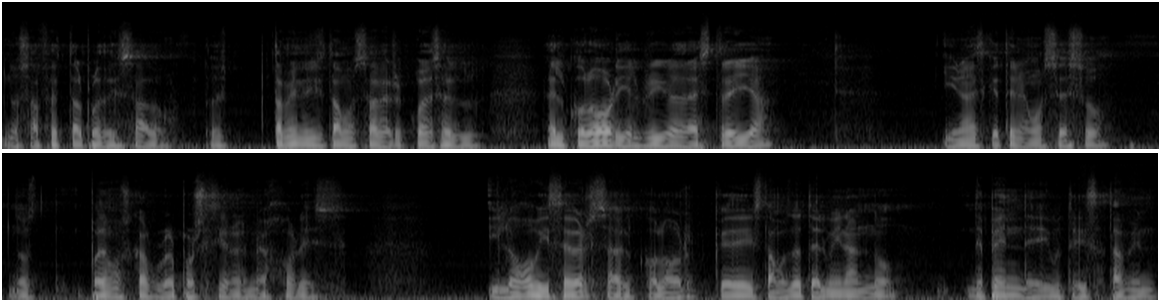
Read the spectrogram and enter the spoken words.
nos afecta al procesado. Entonces también necesitamos saber cuál es el, el color y el brillo de la estrella. Y una vez que tenemos eso, nos podemos calcular posiciones mejores. Y luego viceversa, el color que estamos determinando depende y utiliza también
